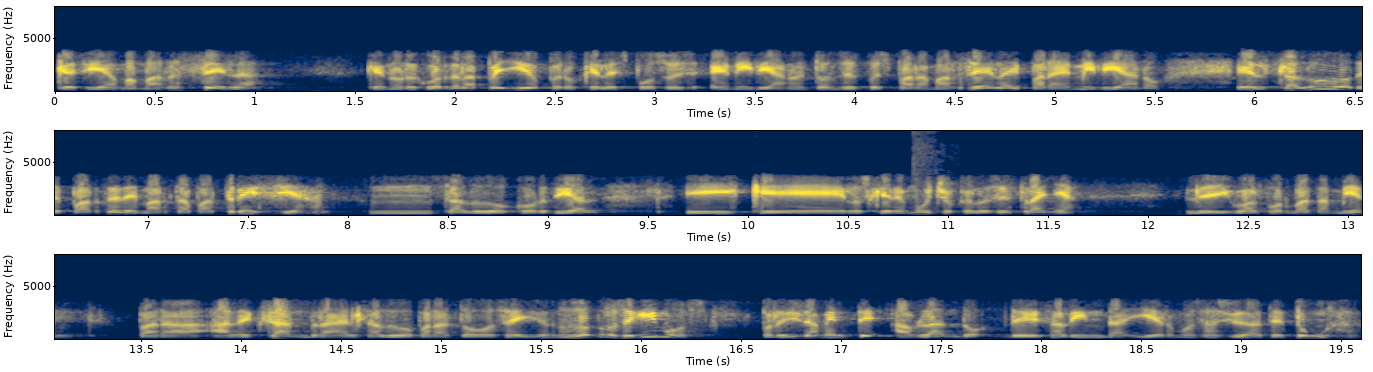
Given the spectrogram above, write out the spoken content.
que se llama Marcela, que no recuerda el apellido, pero que el esposo es Emiliano. Entonces, pues para Marcela y para Emiliano, el saludo de parte de Marta Patricia, un saludo cordial y que los quiere mucho, que los extraña. De igual forma también para Alexandra, el saludo para todos ellos. Nosotros seguimos precisamente hablando de esa linda y hermosa ciudad de Tunja.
